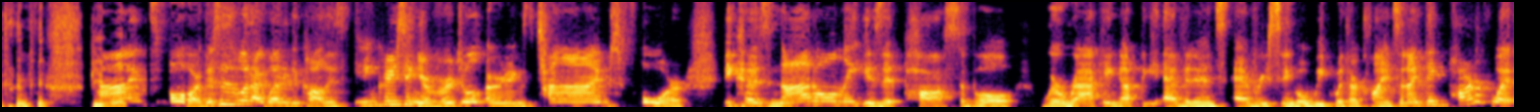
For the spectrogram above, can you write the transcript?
people. Times four. This is what I wanted to call this increasing your virtual earnings times four. Because not only is it possible, we're racking up the evidence every single week with our clients. And I think part of what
